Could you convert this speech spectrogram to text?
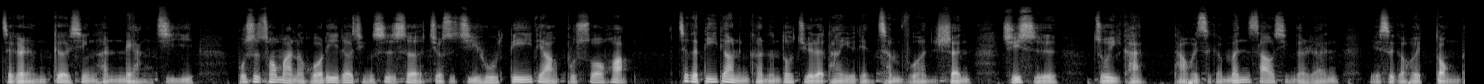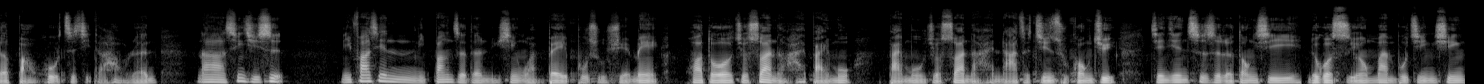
这个人个性很两极。不是充满了活力、热情四射，就是几乎低调不说话。这个低调，你可能都觉得他有点城府很深。其实，注意看，他会是个闷骚型的人，也是个会懂得保护自己的好人。那星期四，你发现你帮着的女性晚辈、部属学妹，话多就算了，还白目。白木就算了，还拿着金属工具，尖尖刺刺的东西。如果使用漫不经心，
